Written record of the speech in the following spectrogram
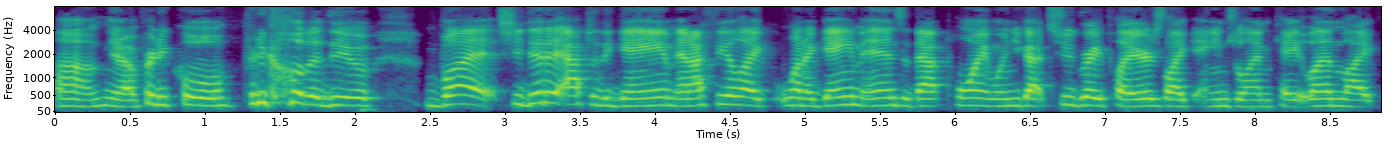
um, you know, pretty cool, pretty cool to do. But she did it after the game. And I feel like when a game ends at that point, when you got two great players like Angel and Caitlin, like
